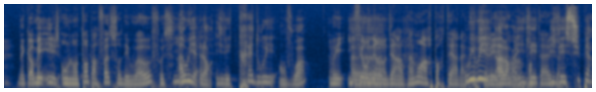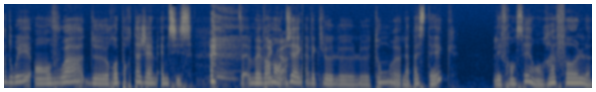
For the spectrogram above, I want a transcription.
D'accord, mais on l'entend parfois sur des voix off aussi? Ah oui, alors il est très doué en voix. Oui, il fait, on est Euh, on dirait vraiment un reporter là. Oui, il oui, avait alors il est, il super doué en voix de reportage M- M6. Ça- Mais vraiment, tu sais, avec, avec le, le- le ton, euh, la pastèque, les Français en raffolent.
